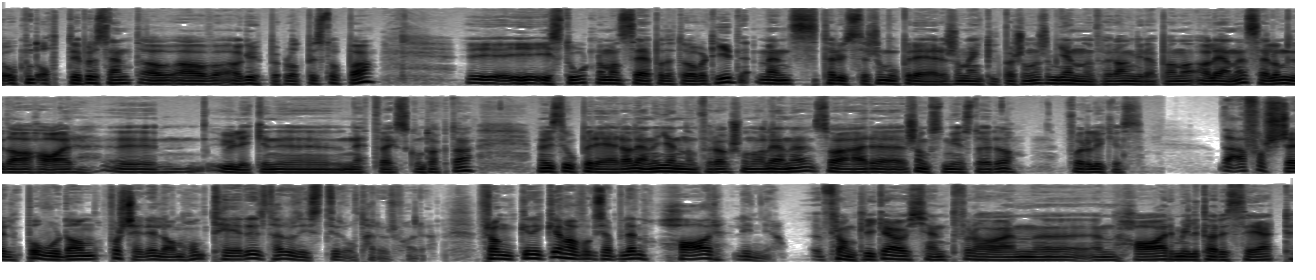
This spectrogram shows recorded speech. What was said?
Opp mot 80 av, av, av gruppeplott blir stoppa i, i, stort når man ser på dette over tid, mens terrorister som opererer som enkeltpersoner, som gjennomfører angrepene alene, selv om de da har uh, ulike eh, nettverkskontakter, men hvis de opererer alene, gjennomfører aksjoner alene, så er uh, sjansen mye større da, for å lykkes. Det er forskjell på hvordan forskjellige land håndterer terrorister og terrorfare. Frankrike har f.eks. en hard linje. Frankrike er jo kjent for å ha en, en hard militarisert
